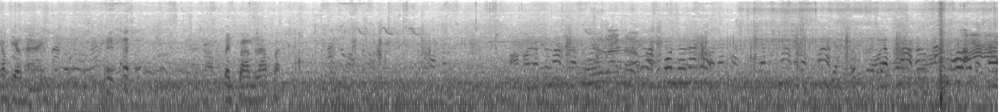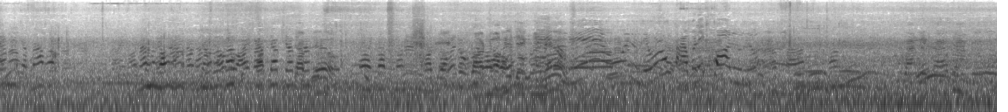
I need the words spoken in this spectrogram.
ครับเดี๋ยวหาย เป็นความลับอะ จับเร็วถอดหมวกให้เด็กหน่อยเร็วเดี๋ยวลูกสาวไม่ได้คลอดเร็ววางเลยครับวางลง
